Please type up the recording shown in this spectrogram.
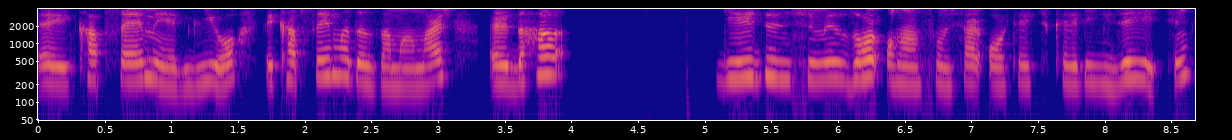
e, kapsayamayabiliyor. Ve kapsayamadığı zamanlar e, daha geri dönüşümü zor olan sonuçlar ortaya çıkarabileceği için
